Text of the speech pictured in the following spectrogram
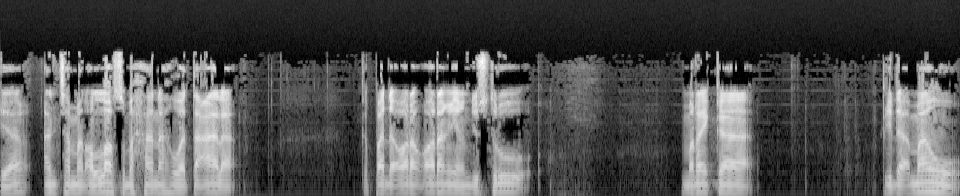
ya ancaman Allah Subhanahu wa taala kepada orang-orang yang justru mereka tidak mau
